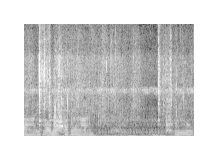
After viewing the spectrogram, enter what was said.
หลายๆชอบหนักพักหลายๆคนโลก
